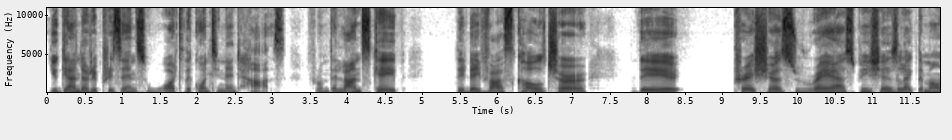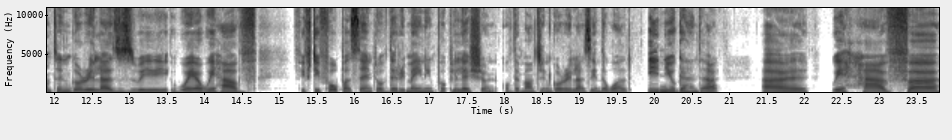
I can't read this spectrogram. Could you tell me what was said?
Uganda represents what the continent has from the landscape, the diverse culture, the precious rare species like the mountain gorillas we where we have 54% of the remaining population of the mountain gorillas in the world in Uganda. Uh, we have uh,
